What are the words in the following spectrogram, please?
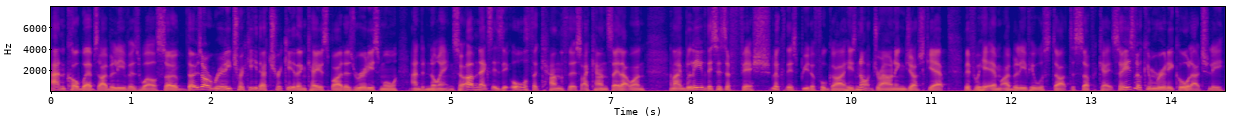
and cobwebs, I believe, as well. So those are really tricky. They're trickier than cave spiders, really small and annoying. So up next is the Orthacanthus. I can say that one. And I believe this is a fish. Look at this beautiful guy. He's not drowning just yet. But if we hit him, I believe he will start to suffocate. So he's looking really cool, actually.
